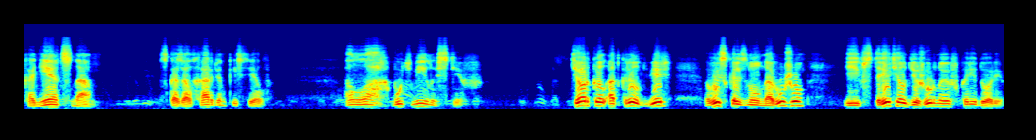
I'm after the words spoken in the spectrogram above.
«Конец нам», — сказал Хардинг и сел. «Аллах, будь милостив!» Теркл открыл дверь, выскользнул наружу и встретил дежурную в коридоре.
